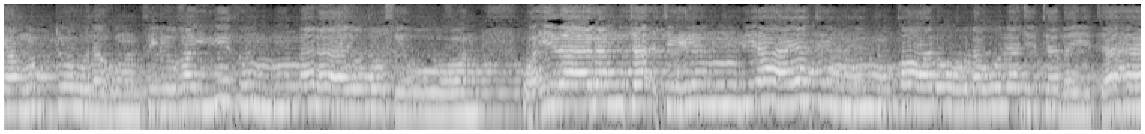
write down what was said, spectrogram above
यमुद्दूनहुम फिल गय्यि थुम्मा ला युबसिरून वइज़ा लम तअतिहिम बिआयतिन क़ालू लौला इज्तबैतहा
